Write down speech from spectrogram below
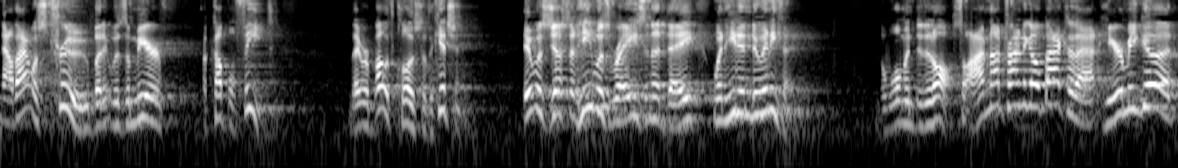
Now, that was true, but it was a mere a couple feet. They were both close to the kitchen. It was just that he was raised in a day when he didn't do anything. The woman did it all. So I'm not trying to go back to that. Hear me good.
